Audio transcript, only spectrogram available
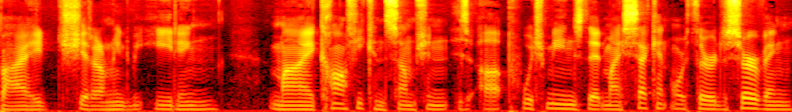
buy shit I don't need to be eating. My coffee consumption is up, which means that my second or third serving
